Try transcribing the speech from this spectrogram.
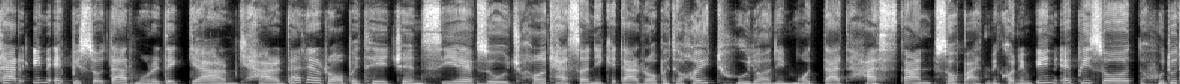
در این اپیزود در مورد گرم کردن رابطه جنسی زوجها کسانی که در رابطه های طولانی مدت هستن صحبت می‌کنیم. این اپیزود حدود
